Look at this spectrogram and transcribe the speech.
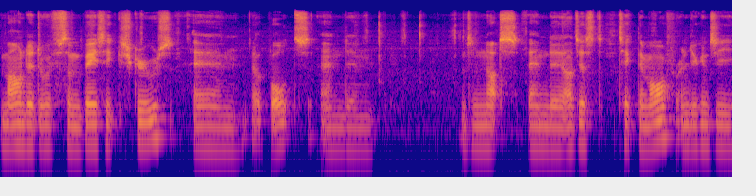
mounted with some basic screws and uh, bolts and, um, and some nuts and uh, I'll just take them off and you can see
